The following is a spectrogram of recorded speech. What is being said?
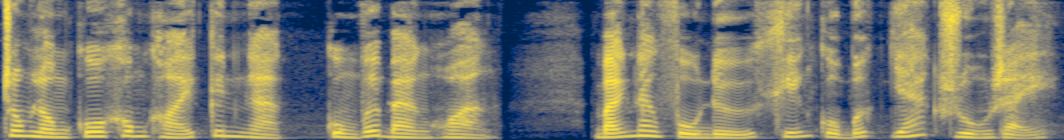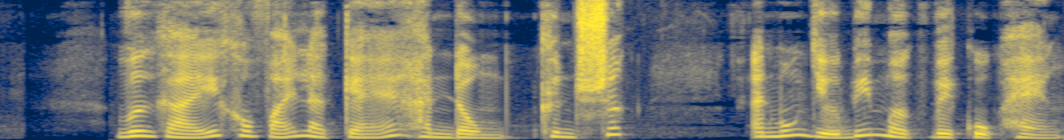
Trong lòng cô không khỏi kinh ngạc cùng với bàn hoàng. Bản năng phụ nữ khiến cô bất giác ruồn rảy. Vương Khải không phải là kẻ hành động khinh sức. Anh muốn giữ bí mật về cuộc hẹn.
